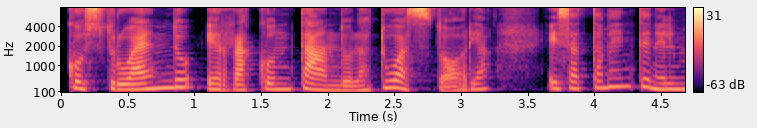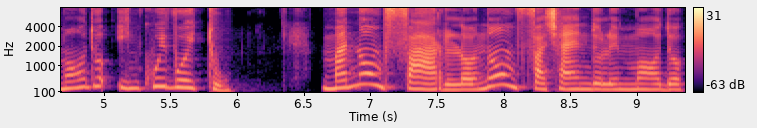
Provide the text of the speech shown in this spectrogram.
costruendo e raccontando la tua storia esattamente nel modo in cui vuoi tu. Ma non farlo, non facendolo in modo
